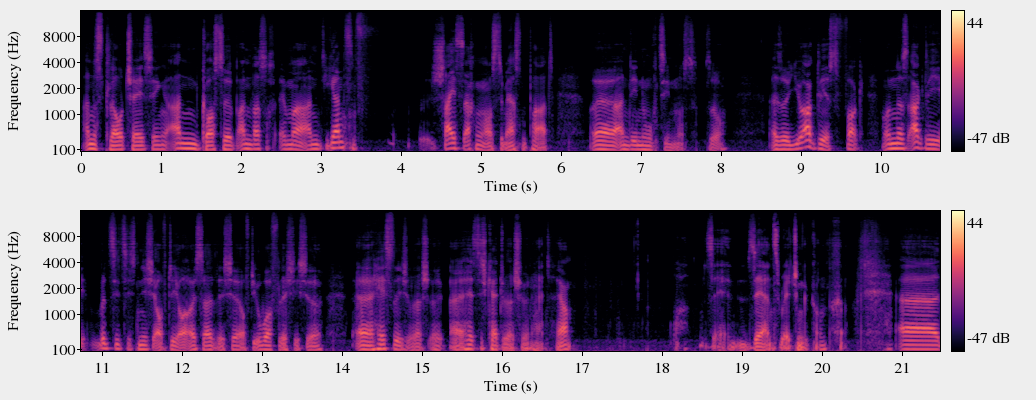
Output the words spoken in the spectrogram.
an das Cloud-Chasing, an Gossip, an was auch immer, an die ganzen Scheißsachen aus dem ersten Part, äh, an denen hochziehen muss. So. Also you ugly as fuck. Und das ugly bezieht sich nicht auf die äußerliche, auf die oberflächliche äh, hässlich oder, äh, Hässlichkeit oder Schönheit, ja. Oh, sehr, sehr ins Ragen gekommen. äh,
